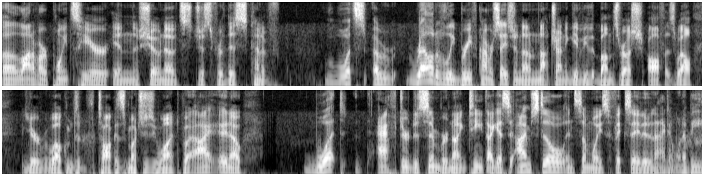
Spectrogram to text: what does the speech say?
a lot of our points here in the show notes just for this kind of what's a relatively brief conversation. I'm not trying to give you the bums rush off as well. You're welcome to talk as much as you want, but I, you know, what after December 19th? I guess I'm still in some ways fixated, and I don't want to be,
